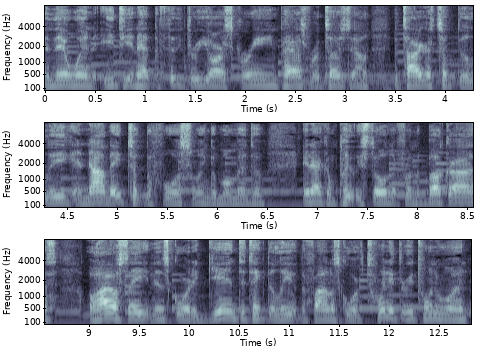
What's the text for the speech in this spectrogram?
And then when Etienne had the 53 yard screen pass for a touchdown, the Tigers took the lead, and now they took the full swing of momentum. and had completely stolen it from the Buckeyes. Ohio State then scored again to take the lead with the final score of 23 21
